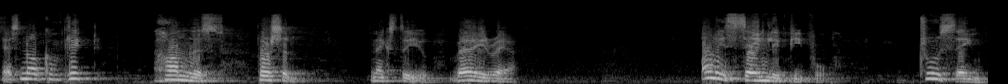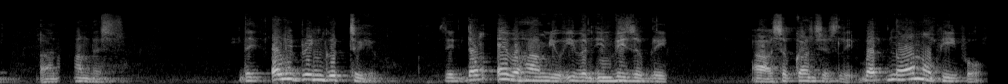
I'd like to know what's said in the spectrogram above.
There's no complete harmless person next to you. Very rare. Only saintly people, true saints, are harmless. They only bring good to you. They don't ever harm you, even invisibly, uh, subconsciously. But normal people,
